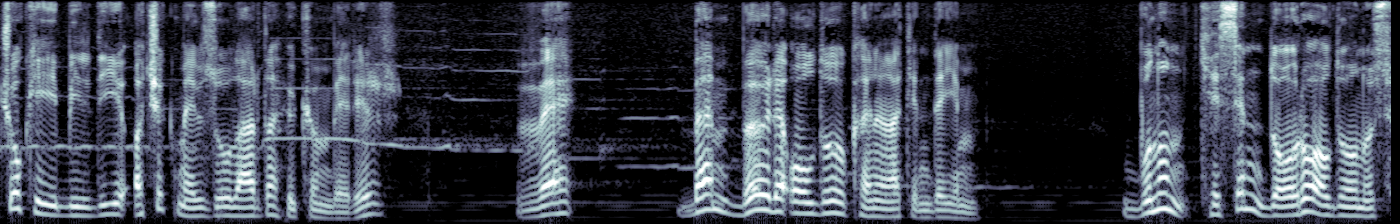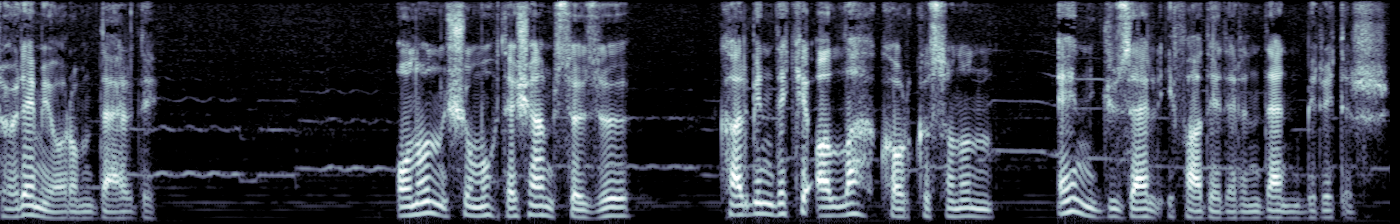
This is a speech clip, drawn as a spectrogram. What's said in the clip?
çok iyi bildiği açık mevzularda hüküm verir ve ben böyle olduğu kanaatindeyim. Bunun kesin doğru olduğunu söylemiyorum derdi. Onun şu muhteşem sözü, kalbindeki Allah korkusunun en güzel ifadelerinden biridir.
